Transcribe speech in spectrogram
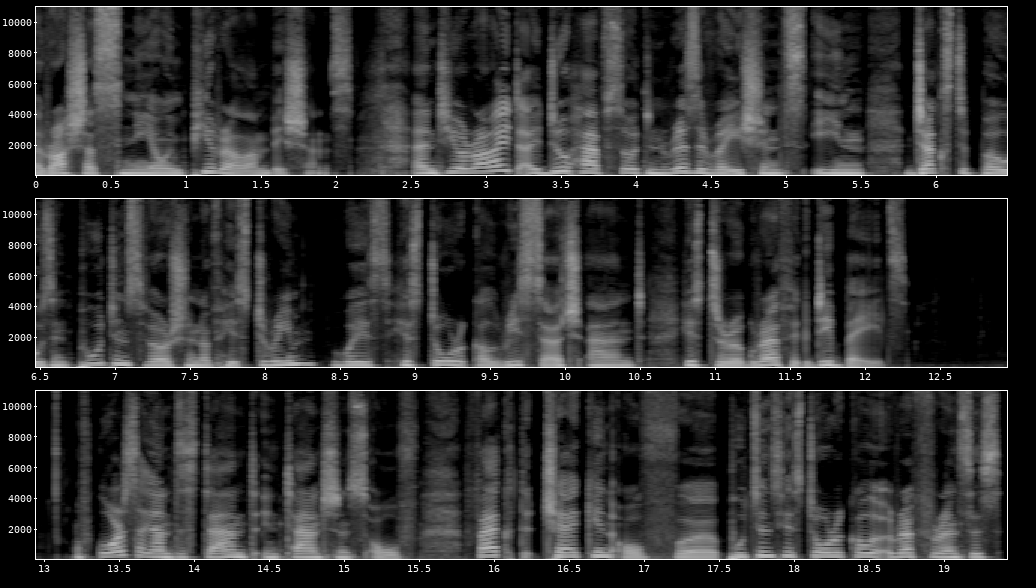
uh, Russia's neo imperial ambitions. And you're right, I do have certain reservations in juxtaposing Putin's version of history with historical research and historiographic debate debates. Of course, I understand intentions of fact checking of uh, Putin's historical references,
